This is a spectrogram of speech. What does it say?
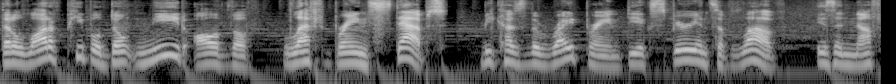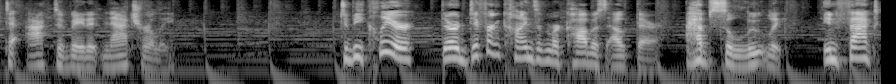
that a lot of people don't need all of the left brain steps because the right brain, the experience of love, is enough to activate it naturally. To be clear, there are different kinds of Merkabas out there, absolutely. In fact,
